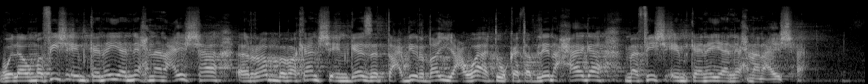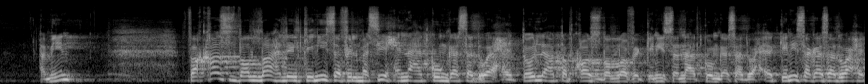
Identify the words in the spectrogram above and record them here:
ولو ما فيش إمكانية إن إحنا نعيشها الرب ما كانش إنجاز التعبير ضيع وقت وكتب لنا حاجة ما فيش إمكانية إن إحنا نعيشها. أمين؟ فقصد الله للكنيسة في المسيح إنها تكون جسد واحد. تقول لي طب قصد الله في الكنيسة إنها تكون جسد واحد. الكنيسة جسد واحد.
